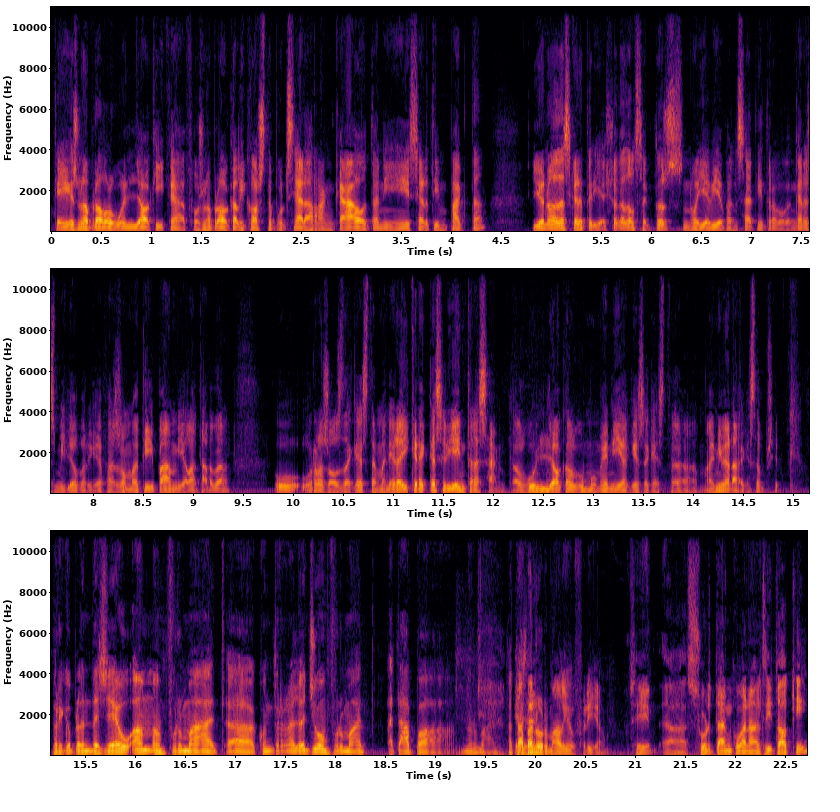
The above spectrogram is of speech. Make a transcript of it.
que hi hagués una prova a algun lloc i que fos una prova que li costa potser ara arrencar o tenir cert impacte, Jo no descartaria això, que dels sectors no hi havia pensat i trobo que encara és millor, perquè fas al matí pam i a la tarda ho, ho resols d'aquesta manera i crec que seria interessant que algun lloc, algun moment hi hagués aquesta... A mi m'agrada aquesta opció. Perquè plantegeu en, en format eh, contrarrellotge o en format etapa normal? Etapa normal jo ho faria. Sí, uh, surten quan els hi toqui,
